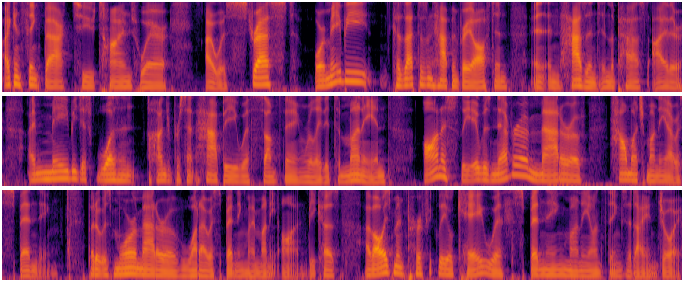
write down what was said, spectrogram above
I can think back to times where I was stressed, or maybe because that doesn't happen very often and, and hasn't in the past either. I maybe just wasn't 100% happy with something related to money. And honestly, it was never a matter of how much money I was spending, but it was more a matter of what I was spending my money on because I've always been perfectly okay with spending money on things that I enjoy.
